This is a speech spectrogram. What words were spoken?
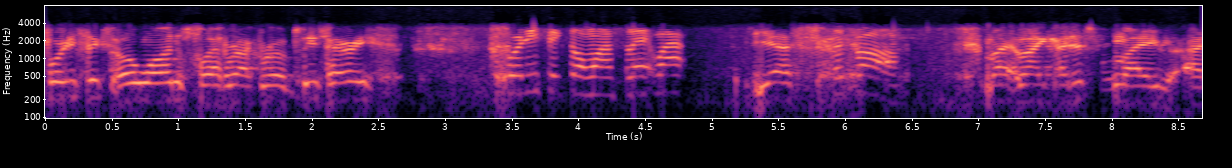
4601 Flat Rock Road. Please hurry. 4601 Flat Rock? Yes. What's wrong? My, my, I just, my, I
